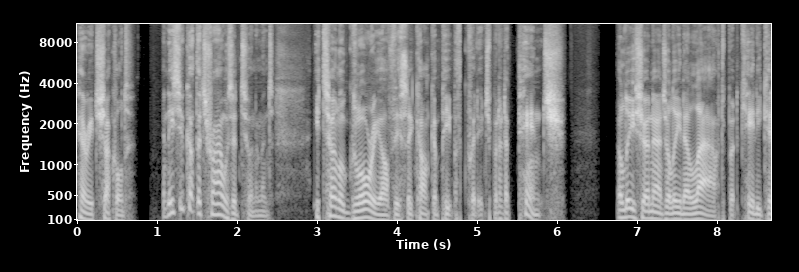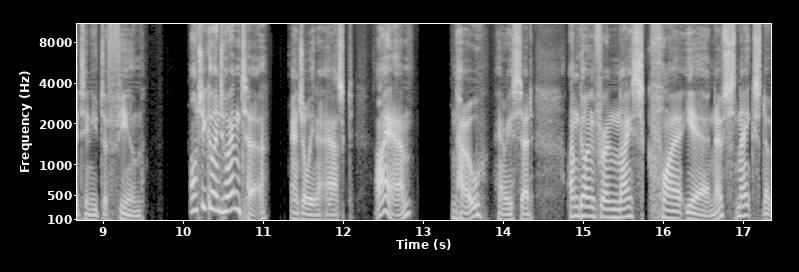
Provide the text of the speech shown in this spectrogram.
Harry chuckled. At least you've got the Triwizard Tournament. Eternal Glory obviously can't compete with Quidditch, but at a pinch. Alicia and Angelina laughed, but Katie continued to fume. Aren't you going to enter? Angelina asked. I am. No, Harry said. I'm going for a nice, quiet year. No snakes, no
